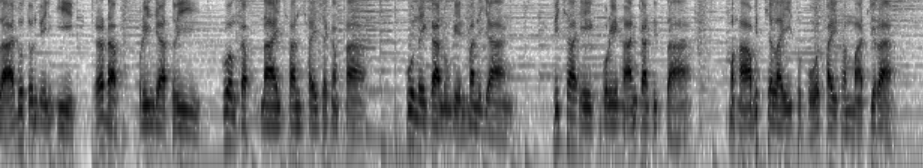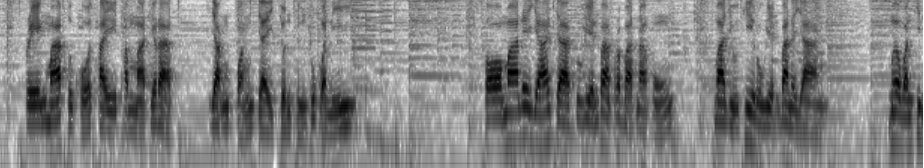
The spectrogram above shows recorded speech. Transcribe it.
ษาด้วยตนเองอีก ระดับปริญญาตรี ร่วมกับนายชันชัยจักรมพาผู้อำนวยการโรงเรียนบ้านนายาง วิชาเอกบริหารการศึกษา มหาวิทยาลัยสุโขทัยธรรมาธิราช เพลงมาร์ชสุโขทัยธรรมาธิราช ยังฝังใจจนถึงทุกวันนี้ ต่อมาได้ย้ายจากโรงเรียนบ้านพระบาทนาหง มาอยู่ที่โรงเรียนบ้านนายาง เมื่อวันที่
